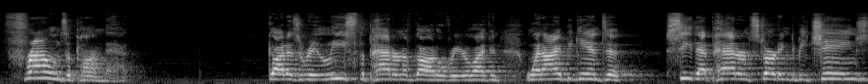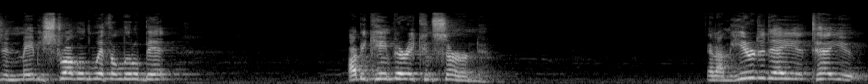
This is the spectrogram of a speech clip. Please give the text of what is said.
frowns upon that. God has released the pattern of God over your life. And when I began to see that pattern starting to be changed and maybe struggled with a little bit, I became very concerned. And I'm here today to tell you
